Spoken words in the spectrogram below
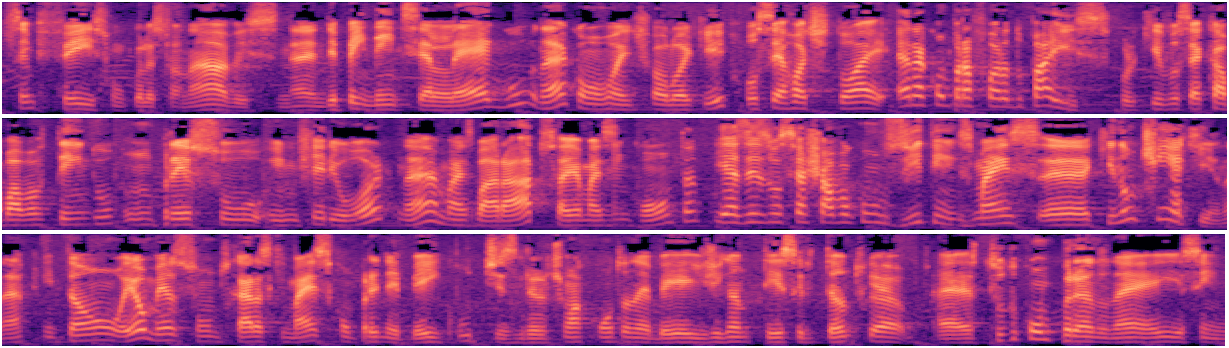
sempre fez com colecionáveis, né, independente se é Lego, né, como a gente falou aqui, ou se é Hot Toy, era comprar fora do país, porque você acabava tendo um preço inferior, né, mais barato, saía mais em conta, e às vezes você achava com os itens mais é, que não tinha aqui, né. Então, eu mesmo sou um dos caras que mais comprei no eBay, putz, eu tinha uma conta no eBay gigantesca, de tanto que é, é, tudo comprando, né, e assim,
